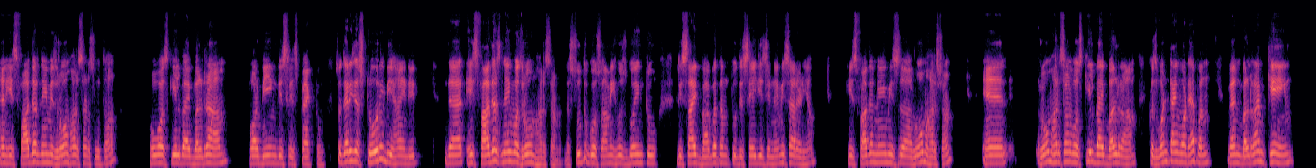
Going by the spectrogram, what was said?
and his father's name is Romharsan Sutta, who was killed by Balram for being disrespectful. So there is a story behind it that his father's name was Romharsan, the Sutta Goswami who's going to recite Bhagavatam to the sages in Naimisaranya. His father name is uh, Romharsan and Romharsan was killed by Balram because one time what happened when Balram came,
